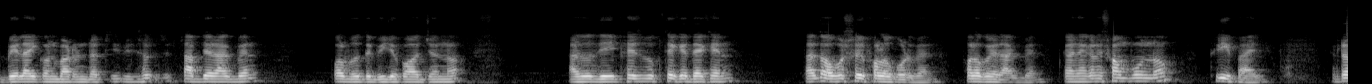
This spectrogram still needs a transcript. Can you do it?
বেল আইকন বাটনটা চাপ দিয়ে রাখবেন পরবর্তী ভিডিও পাওয়ার জন্য। আর যদি ফেসবুক থেকে দেখেন, তাহলে তো অবশ্যই ফলো করবেন ফলো করে রাখবেন। কারণ এখানে সম্পূর্ণ ফ্রি ফাইল একটা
